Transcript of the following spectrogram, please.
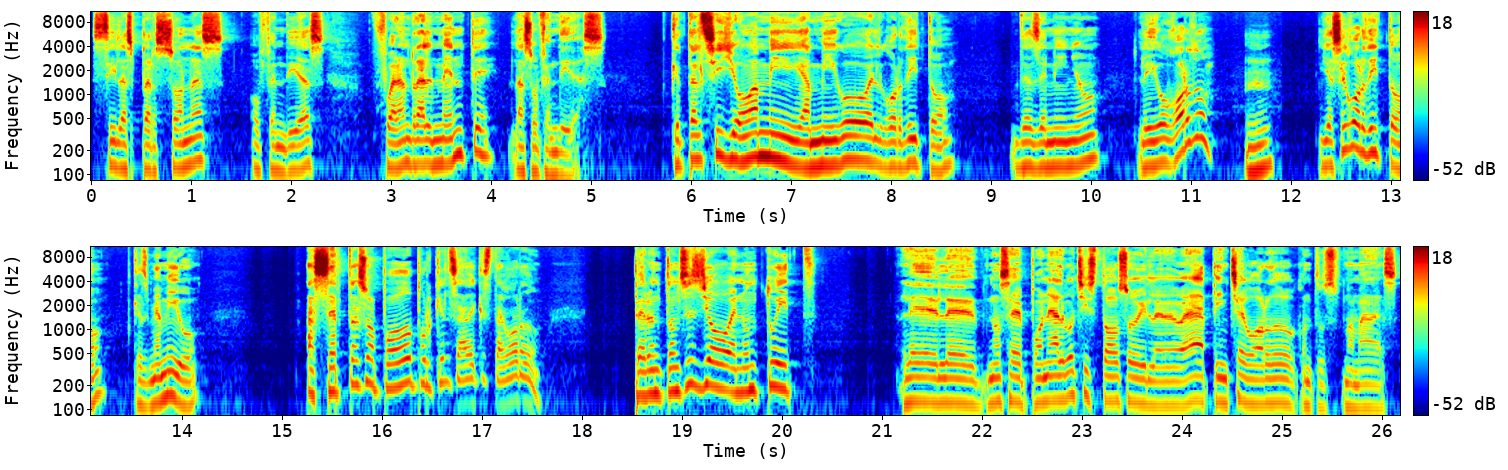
si las personas ofendidas fueran realmente las ofendidas. ¿Qué tal si yo a mi amigo el gordito, desde niño, le digo gordo? mm, Y ese gordito, que es mi amigo, acepta su apodo porque él sabe que está gordo. Pero entonces yo en un tweet le, le, no sé, pone algo chistoso y le digo, eh, pinche gordo con tus mamadas.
